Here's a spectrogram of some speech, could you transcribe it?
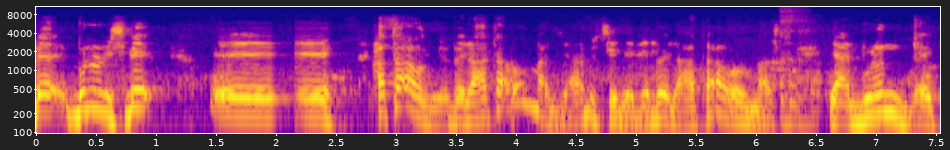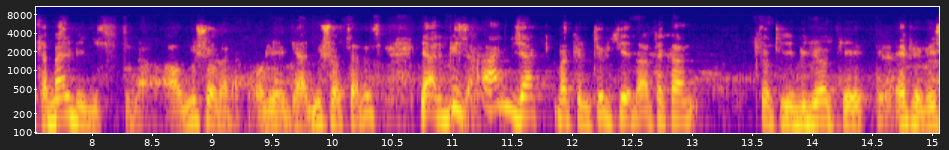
Ve bunun ismi e, e, hata oluyor. Böyle hata olmaz ya bu seviyede böyle hata olmaz. Yani bunun e, temel bilgisini almış olarak oraya gelmiş olsanız yani biz ancak bakın Türkiye'de Atakan çok iyi biliyor ki hepimiz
